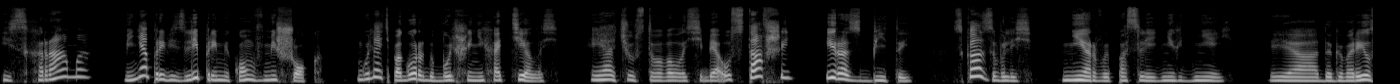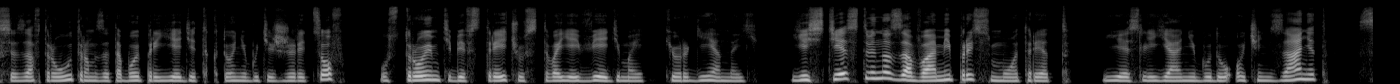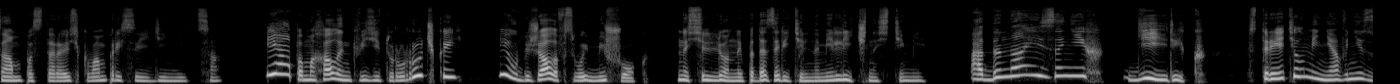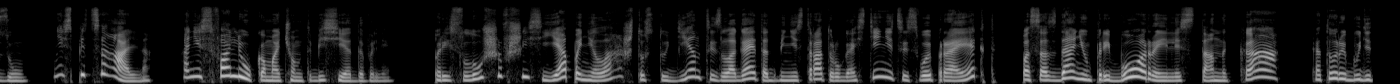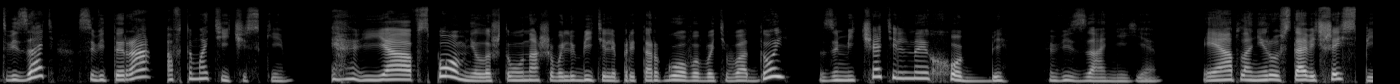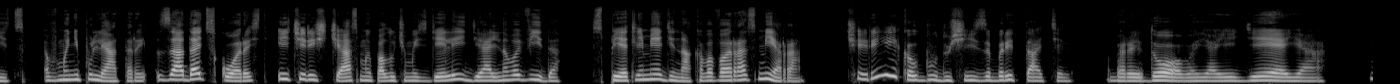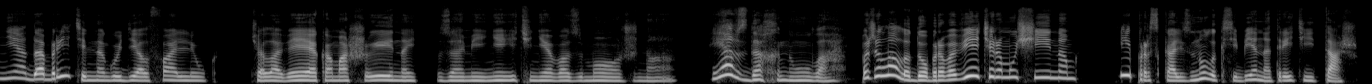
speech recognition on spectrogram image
Из храма меня привезли прямиком в мешок. Гулять по городу больше не хотелось. Я чувствовала себя уставшей и разбитой. Сказывались нервы последних дней. Я договорился, завтра утром за тобой приедет кто-нибудь из жрецов. Устроим тебе встречу с твоей ведьмой Кюргеной. Естественно, за вами присмотрят. Если я не буду очень занят, сам постараюсь к вам присоединиться. Я помахала инквизитору ручкой и убежала в свой мешок, населенный подозрительными личностями. Одна из них, Гирик, встретил меня внизу. Не специально. Они с Фалюком о чем-то беседовали. Прислушавшись, я поняла, что студент излагает администратору гостиницы свой проект по созданию прибора или станка, который будет вязать свитера автоматически. Я вспомнила, что у нашего любителя приторговывать водой замечательное хобби — вязание. Я планирую вставить шесть спиц в манипуляторы, задать скорость, и через час мы получим изделие идеального вида, с петлями одинакового размера. Чирикал будущий изобретатель. «Бредовая идея!» Неодобрительно гудел Фалюк. «Человека машиной заменить невозможно». Я вздохнула, пожелала доброго вечера мужчинам и проскользнула к себе на третий этаж.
